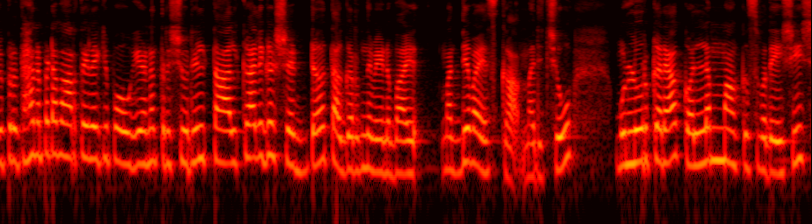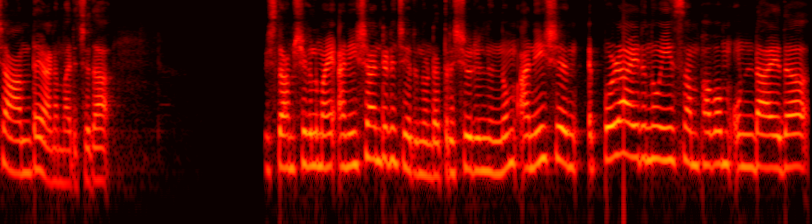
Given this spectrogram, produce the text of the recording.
ഒരു പ്രധാനപ്പെട്ട വാർത്തയിലേക്ക് പോവുകയാണ്. തൃശൂരിൽ താൽക്കാലിക ഷെഡ് തകർന്നു വീണ് വയ- മധ്യവയസ്ക മരിച്ചു. മുള്ളൂർക്കര കൊല്ലമ്മാക്ക് സ്വദേശി ശാന്തയാണ് മരിച്ചത്. വിശദാംശങ്ങളുമായി അനീഷ് ആന്റണി ചേരുന്നുണ്ട്. തൃശൂരിൽ നിന്നും അനീഷ് എപ്പോഴായിരുന്നു ഈ സംഭവം ഉണ്ടായത്?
